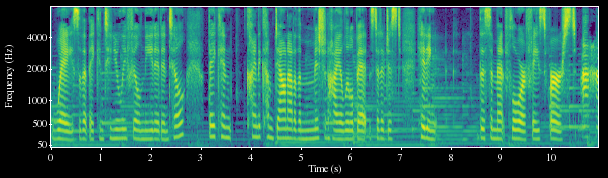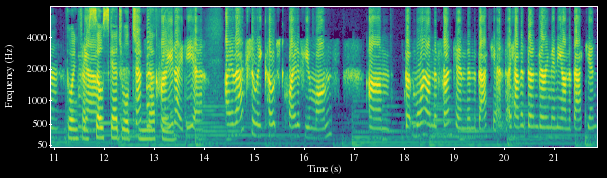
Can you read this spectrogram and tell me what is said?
way so that they continually feel needed until they can kind of come down out of the mission high a little bit instead of just hitting the cement floor face 1st Mhm. going from Yeah. so scheduled to That's nothing. a great idea. I've actually coached quite a few moms, um, but more on the front end than the back end. I haven't done very many on the back end.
